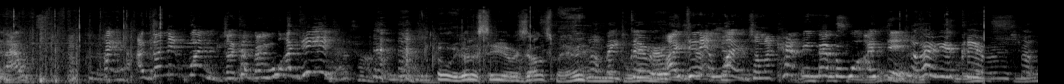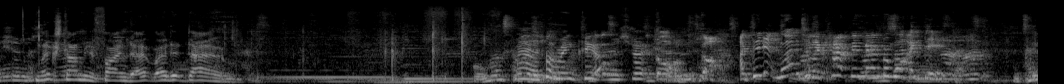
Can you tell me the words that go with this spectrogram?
Now. I, I've done it once. I can't remember what I did. Oh, we're going to see your results, Mary. Not very clearer. I did it once and I can't remember what I did. Not very clearer instructions. Next time you find out, write it down. Almost No, it's not very clear It's instructions. gone, it's gone. I did it once and I can't remember what I did. It takes You you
